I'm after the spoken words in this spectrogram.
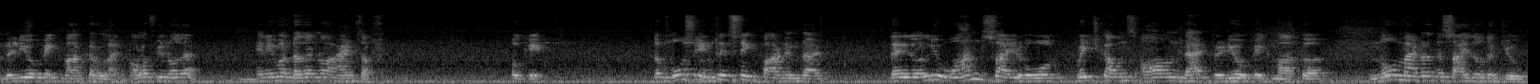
radiopaque marker line. All of you know that? Hmm. Anyone doesn't know, hands up. Okay. The most interesting part in that, there is only one side hole which comes on that radiopaque marker, no matter the size of the tube,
